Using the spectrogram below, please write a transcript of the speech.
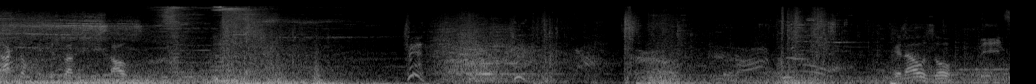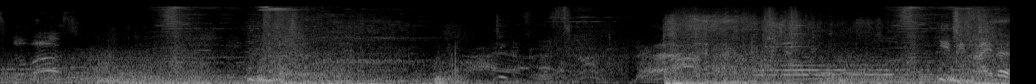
Sag doch endlich mal richtig raus. Genau so. Willst du Gib ihm eine.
